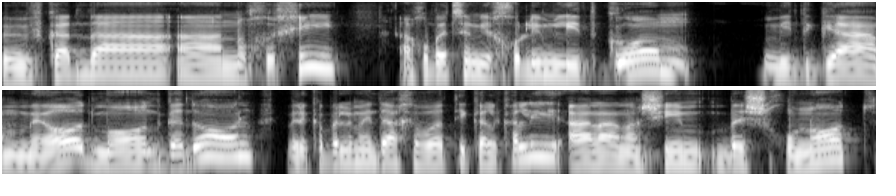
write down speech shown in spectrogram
ובמפקד ה- הנוכחי אנחנו בעצם יכולים לדגום מדגם מאוד מאוד גדול ולקבל מידע חברתי כלכלי על האנשים בשכונות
